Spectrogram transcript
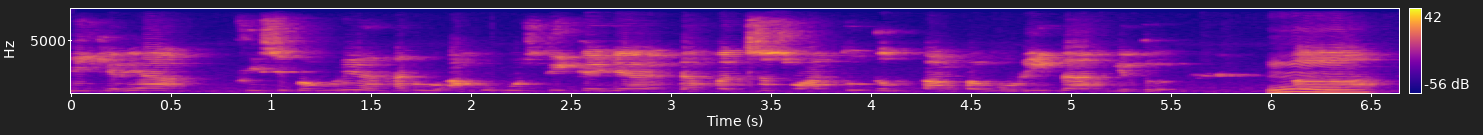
mikirnya visi pemuridan, aduh aku mesti kayaknya dapat sesuatu tentang pemuridan gitu. Eh, Hmm.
